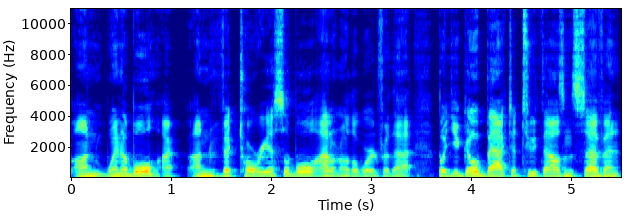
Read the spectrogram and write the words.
unwinnable, unvictoriousable. I don't know the word for that. But you go back to 2007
